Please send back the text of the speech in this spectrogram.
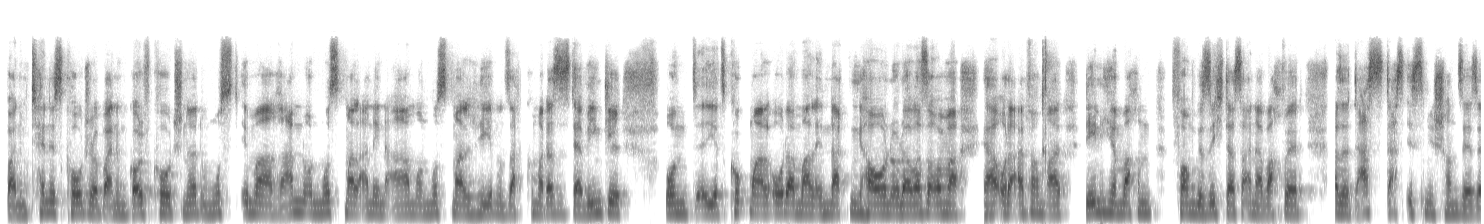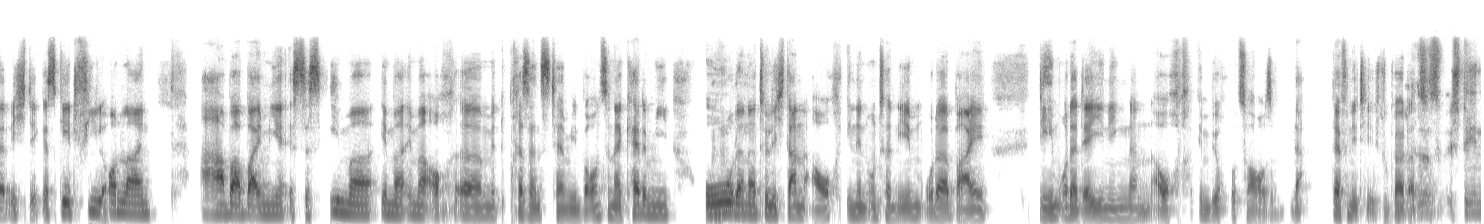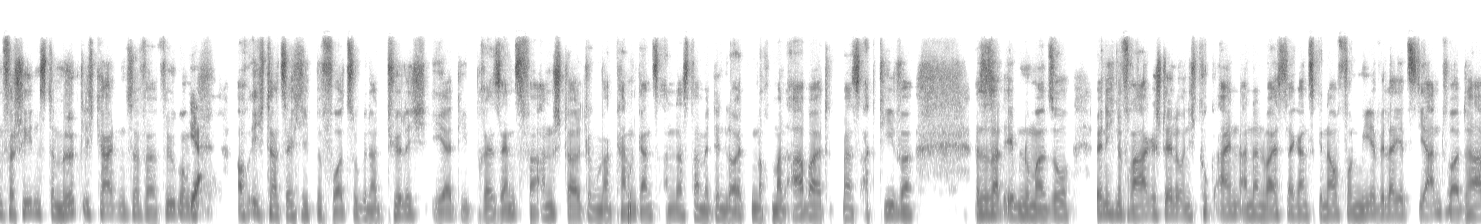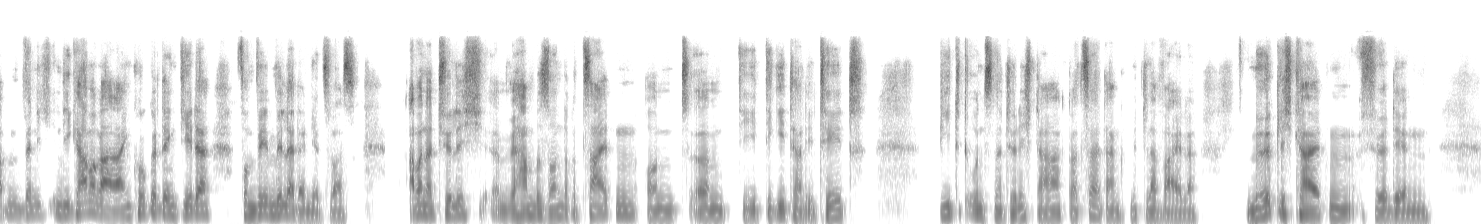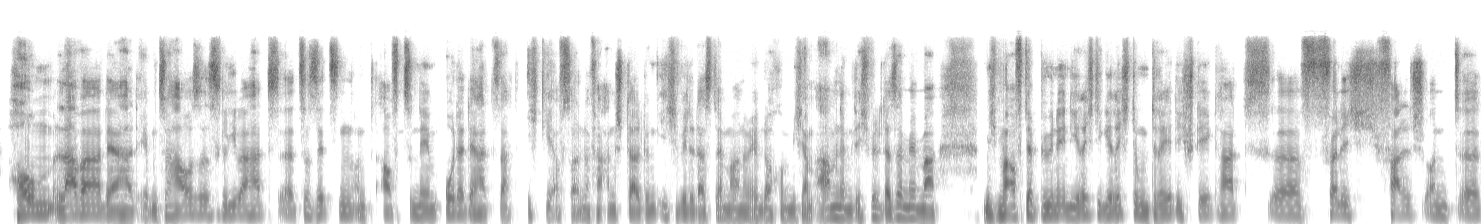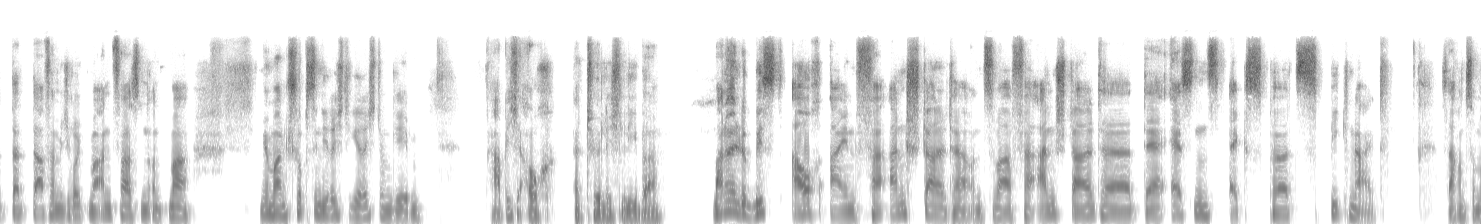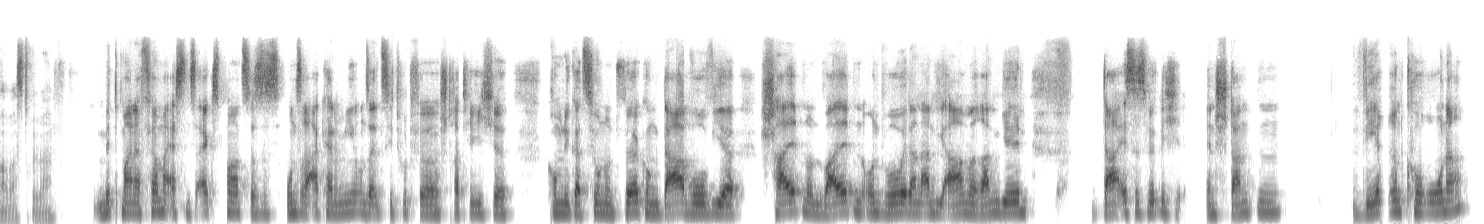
bei einem Tenniscoach oder bei einem Golfcoach, ne, du musst immer ran und musst mal an den Arm und musst mal heben und sag, guck mal, das ist der Winkel und äh, jetzt guck mal oder mal in den Nacken hauen oder was auch immer, ja, oder einfach mal den hier machen vom Gesicht, dass einer wach wird. Also das, das ist mir schon sehr, sehr wichtig. Es geht viel online, aber bei mir ist es immer, immer, immer auch äh, mit Präsenztermin bei uns in der Academy oder natürlich dann auch in den Unternehmen oder bei dem oder derjenigen dann auch im Büro zu Hause. Ja definitiv gehört dazu. Also es stehen verschiedenste Möglichkeiten zur Verfügung. Ja. Auch ich tatsächlich bevorzuge natürlich eher die Präsenzveranstaltung. Man kann ganz anders da mit den Leuten nochmal arbeiten, man ist aktiver. Es ist halt eben nun mal so, wenn ich eine Frage stelle und ich gucke einen an, dann weiß der ganz genau, von mir will er jetzt die Antwort haben. Wenn ich in die Kamera reingucke, denkt jeder, von wem will er denn jetzt was? Aber natürlich, äh, wir haben besondere Zeiten und ähm, die Digitalität bietet uns natürlich da, Gott sei Dank, mittlerweile Möglichkeiten für den Home-Lover, der halt eben zu Hause es lieber hat, äh, zu sitzen und aufzunehmen, oder der halt sagt, ich gehe auf so eine Veranstaltung, ich will, dass der Manuel Loch mich am Arm nimmt, ich will, dass er mir mal mich mal auf der Bühne in die richtige Richtung dreht. Ich stehe gerade äh, völlig falsch und äh, da darf er mich ruhig mal anfassen und mal mir mal einen Schubs in die richtige Richtung geben. Habe ich auch natürlich lieber. Manuel, du bist auch ein Veranstalter und zwar Veranstalter der Essence Expert Speak Night. Sag uns doch mal was drüber. Mit meiner Firma Essence Experts, das ist unsere Akademie, unser Institut für strategische Kommunikation und Wirkung, da wo wir schalten und walten und wo wir dann an die Arme rangehen. Da ist es wirklich entstanden während Corona,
